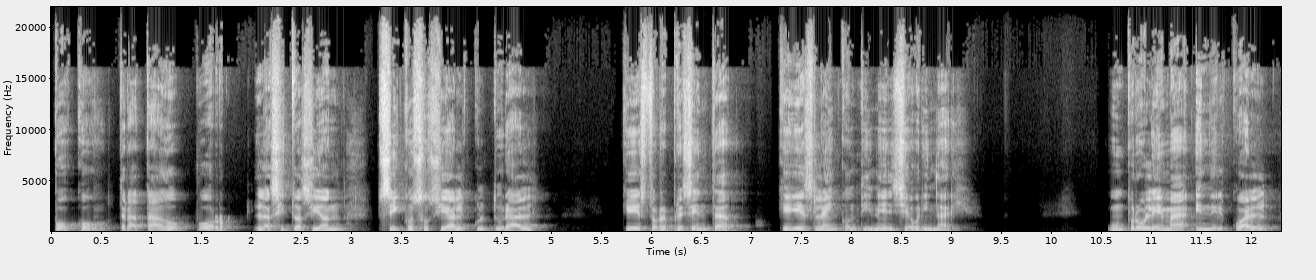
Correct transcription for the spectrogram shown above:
poco tratado por la situación psicosocial, cultural que esto representa, que es la incontinencia urinaria. Un problema en el cual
